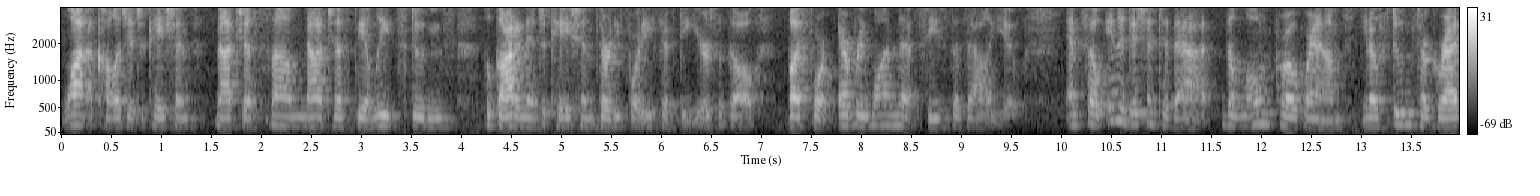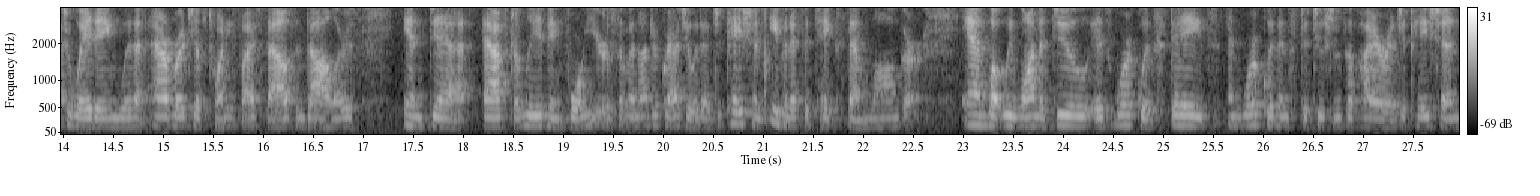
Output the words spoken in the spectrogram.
want a college education, not just some, not just the elite students who got an education 30, 40, 50 years ago, but for everyone that sees the value. And so in addition to that, the loan program, you know, students are graduating with an average of $25,000 in debt after leaving four years of an undergraduate education, even if it takes them longer. And what we want to do is work with states and work with institutions of higher education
